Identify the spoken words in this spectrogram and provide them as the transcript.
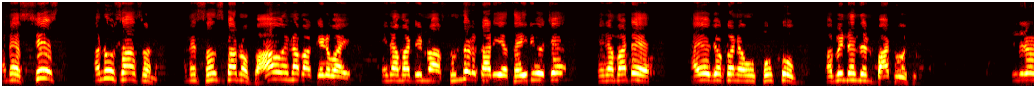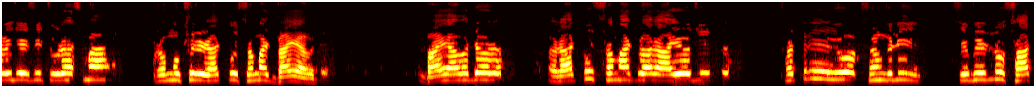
અને શિસ્ત, અનુશાસન અને સંસ્કારનો ભાવ એનામાં કેળવાય. એના માટેનું આ સુંદર કાર્ય થઈ રહ્યું છે. એના માટે આયોજકોને હું ખૂબ ખૂબ અભિનંદન પાઠવું છું. ઇન્દ્ર વિજયસિંહ ચુડાસમા પ્રમુખ શ્રી રાજપૂત સમાજ ભાયાવદર ભાયાવદર રાજપૂત સમાજ દ્વારા આયોજિત ક્ષત્રિય યુવક સંઘની શિબિરનું સાત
